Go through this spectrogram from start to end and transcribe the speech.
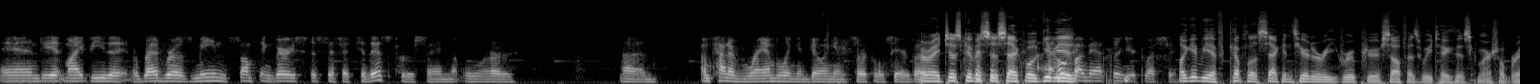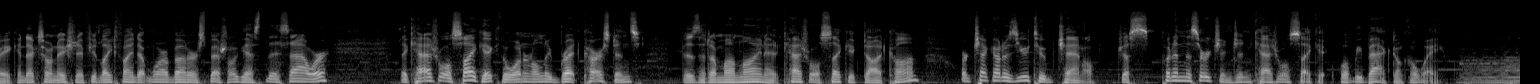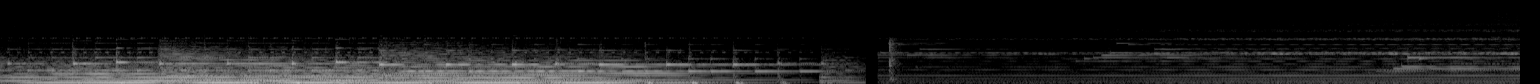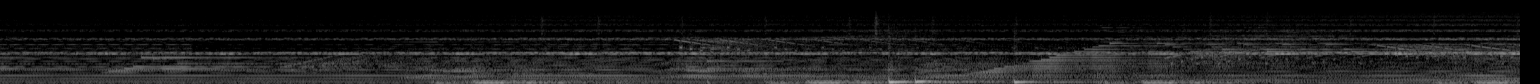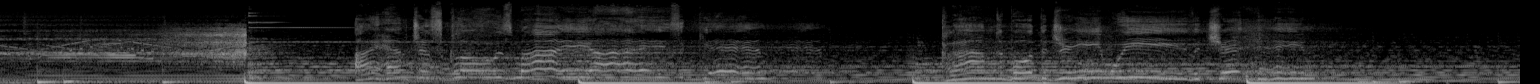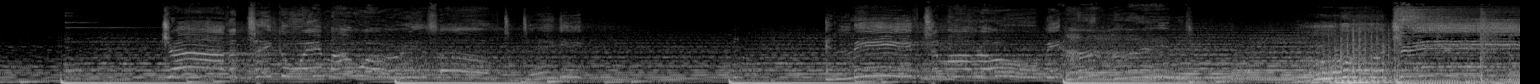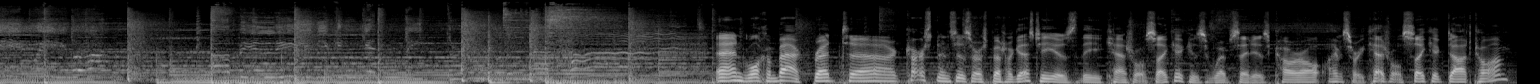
and it might be that a red rose means something very specific to this person, or um, I'm kind of rambling and going in circles here. But All right, just give us a sec. We'll give I you. hope I'm answering your question. I'll give you a couple of seconds here to regroup yourself as we take this commercial break. And Exo Nation, if you'd like to find out more about our special guest this hour, the casual psychic, the one and only Brett Carstens, visit him online at casualpsychic.com or check out his YouTube channel. Just put in the search engine Casual Psychic. We'll be back. Don't go away. And welcome back. Brett uh, Carstens is our special guest. He is the Casual Psychic. His website is Carl, I'm sorry, casualpsychic.com.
